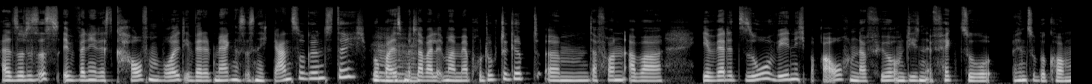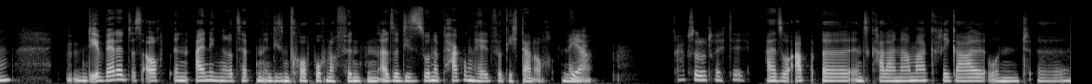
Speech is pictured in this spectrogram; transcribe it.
Also das ist, wenn ihr das kaufen wollt, ihr werdet merken, es ist nicht ganz so günstig, wobei mhm. es mittlerweile immer mehr Produkte gibt ähm, davon, aber ihr werdet so wenig brauchen dafür, um diesen Effekt so hinzubekommen. Ihr werdet es auch in einigen Rezepten in diesem Kochbuch noch finden. Also diese, so eine Packung hält wirklich dann auch länger. Ja, absolut richtig. Also ab äh, ins Kalanamak-Regal und äh,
